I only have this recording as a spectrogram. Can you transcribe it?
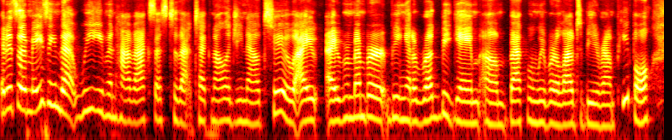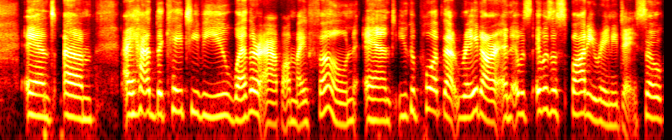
and it's amazing that we even have access to that technology now too. I i remember being at a rugby game um, back when we were allowed to be around people. And um, i had the ktvu weather app on my phone and you could pull up that radar and it was it was a spotty rainy day. So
